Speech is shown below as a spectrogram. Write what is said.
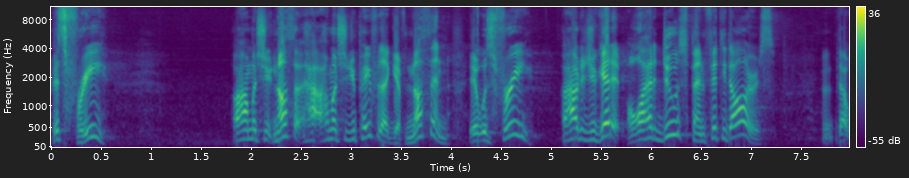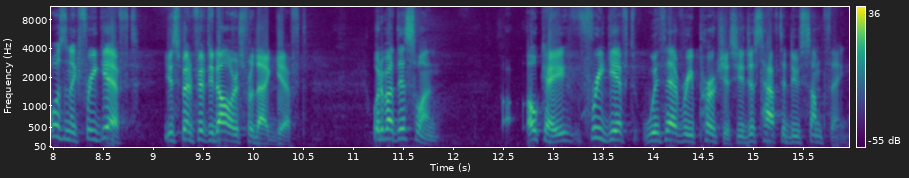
it's free. How much you nothing how, much did you pay for that gift? Nothing. It was free. How did you get it? All I had to do was spend $50. That wasn't a free gift. You spent $50 for that gift. What about this one? okay, free gift with every purchase. You just have to do something.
